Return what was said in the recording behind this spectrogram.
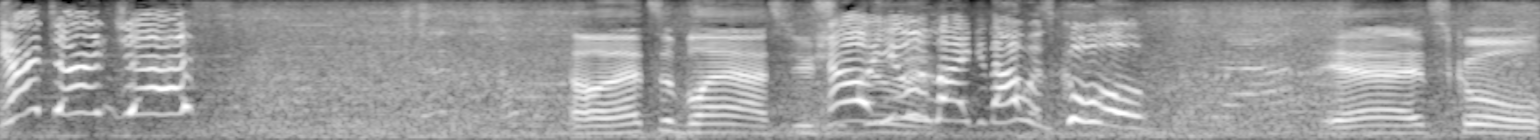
Your turn, Jess. Oh, that's a blast. You should No, do you it. like it. That was cool. Yeah, it's cool.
